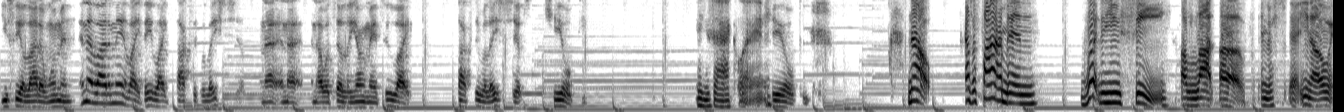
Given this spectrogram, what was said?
you see a lot of women and a lot of men like they like toxic relationships, and I and I and I would tell a young man too, like, toxic relationships kill people. Exactly. Kill people. Now, as a fireman, what do you see a lot of in this, uh, you know,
